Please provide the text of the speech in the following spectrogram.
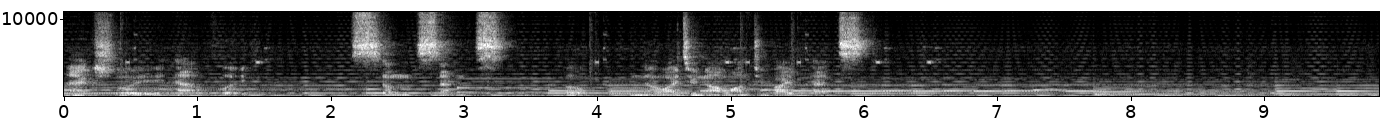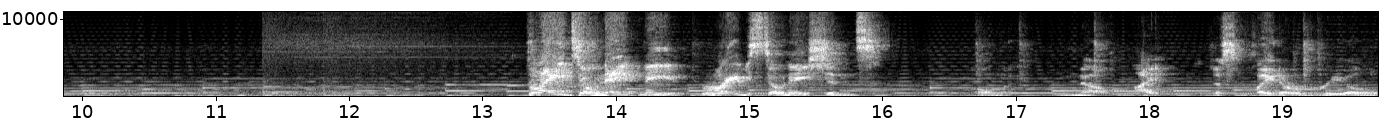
actually have like some sense. Oh no, I do not want to buy pets. Please donate me! Raise donations! Oh my, no. I just played a real,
